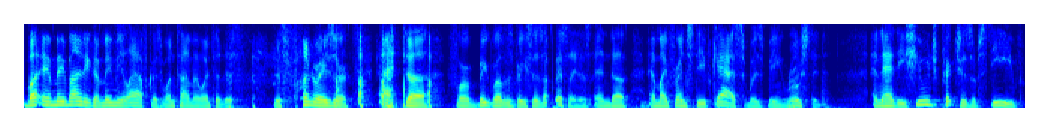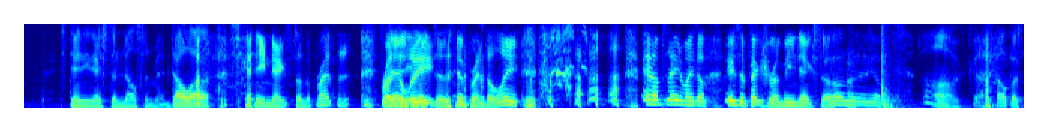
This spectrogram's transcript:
But it made, mine, it made me laugh because one time I went to this this fundraiser at uh, for Big Brothers Big Sisters. I'm gonna say this, and uh, and my friend Steve Cass was being roasted, and they had these huge pictures of Steve standing next to Nelson Mandela, standing next to the president, Brenda Lee. next to Brenda Lee, and I'm saying to myself, "Here's a picture of me next to." Oh, you know, Oh God, help us!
